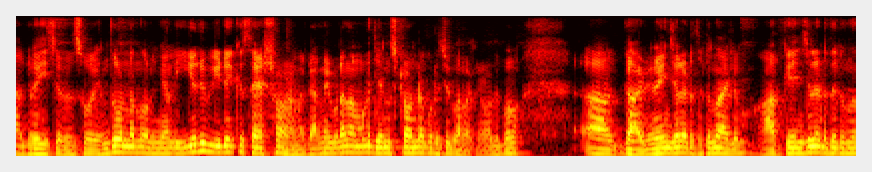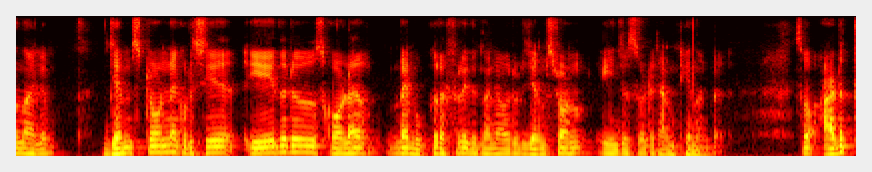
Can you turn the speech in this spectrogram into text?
ആഗ്രഹിച്ചത്. സോ എന്തുകൊണ്ടെന്ന് പറഞ്ഞാൽ ഈ ഒരു വീഡിയോയ്ക്ക് ശേഷമാണ്. കാരണം ഇവിടെ നമ്മൾ ജെം സ്റ്റോണിനെ കുറിച്ച് പറഞ്ഞു. അതിപ്പോൾ ഗാർഡിയൻ ഏഞ്ചൽ എടുത്തിരുന്നാലും ആർക്ക് ഏഞ്ചൽ എടുത്തിരുന്നാലും ജെം സ്റ്റോണിനെ കുറിച്ച് ഏതൊരു സ്കോളറുടെ ബുക്ക് റെഫർ ചെയ്തിരുന്നാലും അവരൊരു ജെം സ്റ്റോൺ ഏഞ്ചൽസുമായിട്ട് കണക്ട് ചെയ്യുന്നുണ്ട്. സോ അടുത്ത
